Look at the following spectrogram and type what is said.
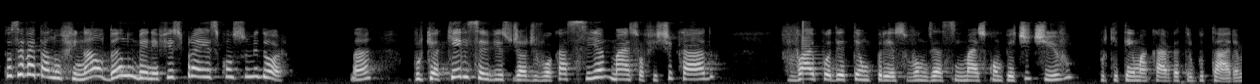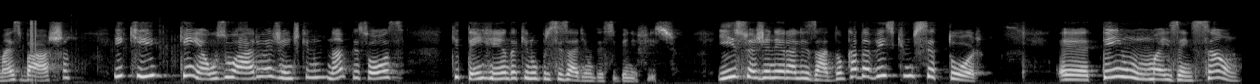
Então você vai estar no final dando um benefício para esse consumidor, né? Porque aquele serviço de advocacia mais sofisticado vai poder ter um preço, vamos dizer assim, mais competitivo, porque tem uma carga tributária mais baixa, e que quem é usuário é gente que não, né, pessoas que têm renda que não precisariam desse benefício. E isso é generalizado. Então, cada vez que um setor é, tem uma isenção,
